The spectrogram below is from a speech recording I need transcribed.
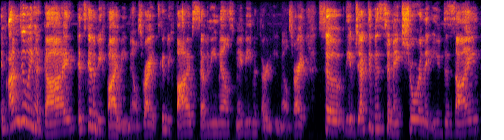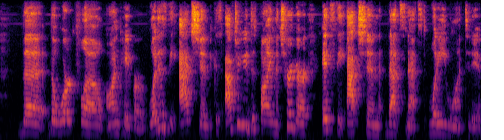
If I'm doing a guide, it's going to be five emails, right? It's going to be five, seven emails, maybe even 30 emails, right? So the objective is to make sure that you design the the workflow on paper. What is the action? Because after you define the trigger it's the action that's next. What do you want to do?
